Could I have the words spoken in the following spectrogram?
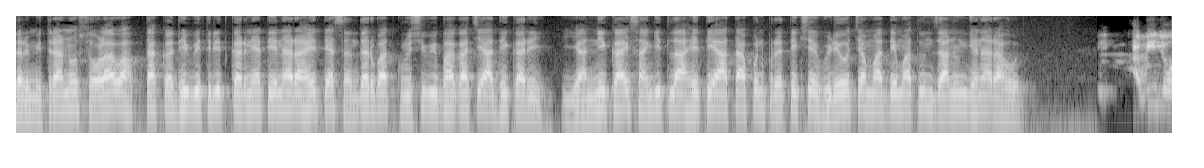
तर मित्रांनो सोळावा हप्ता कधी वितरित करण्यात येणार आहे? त्या संदर्भात कृषी विभागाचे अधिकारी यांनी काय सांगितलं आहे ते आता आपण प्रत्यक्ष व्हिडिओच्या माध्यमातून जाणून घेणार आहोत. अभी जो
